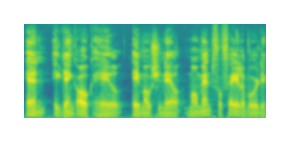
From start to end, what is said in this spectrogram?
en ik denk ook heel emotioneel moment voor velen worden.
